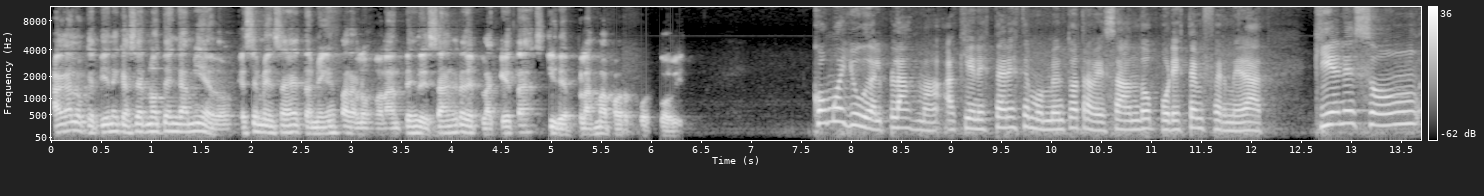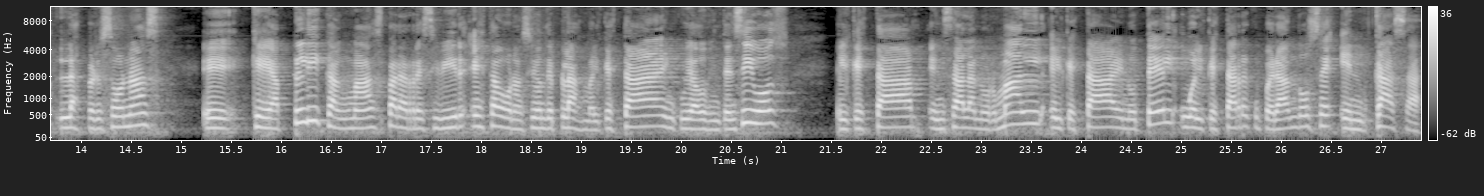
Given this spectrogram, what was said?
haga lo que tiene que hacer, no tenga miedo. Ese mensaje también es para los donantes de sangre, de plaquetas y de plasma por, por COVID. ¿Cómo ayuda el plasma a quien está en este momento atravesando por esta enfermedad? ¿Quiénes son las personas eh, que aplican más para recibir esta donación de plasma, el que está en cuidados intensivos, el que está en sala normal, el que está en hotel o el que está recuperándose en casa.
